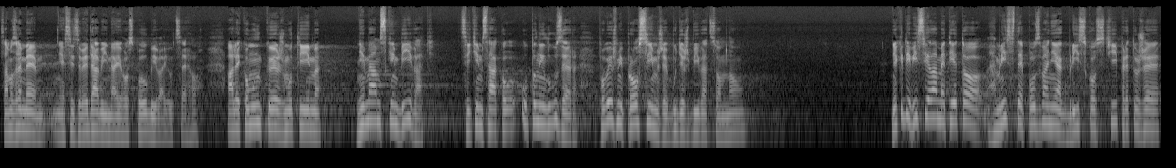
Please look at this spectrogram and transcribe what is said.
Samozrejme, nie si zvedavý na jeho spolubývajúceho, ale komunikuješ mu tým, Nemám s kým bývať. Cítim sa ako úplný lúzer. Povieš mi prosím, že budeš bývať so mnou? Niekedy vysielame tieto hmlisté pozvania k blízkosti, pretože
